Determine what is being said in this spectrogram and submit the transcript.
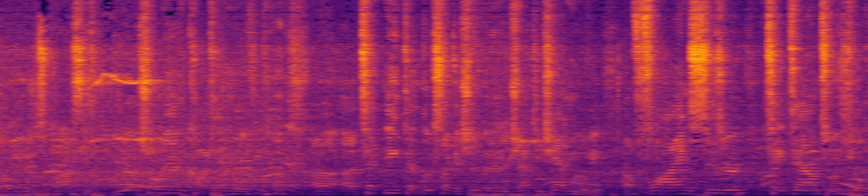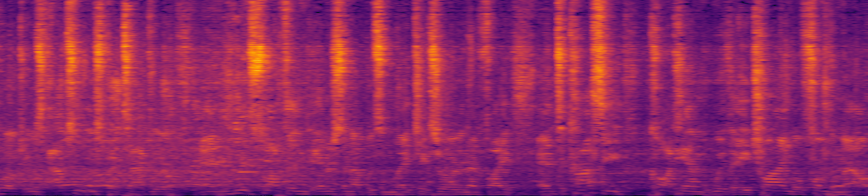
Joanne's posse. You know, caught him with uh, a technique that looks like it should have been in a Jackie Chan movie. A flying scissor takedown to a heel hook. It was absolutely spectacular. And he had softened Anderson up with some leg kicks earlier in that fight. And Takase caught him with a triangle from the mount.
